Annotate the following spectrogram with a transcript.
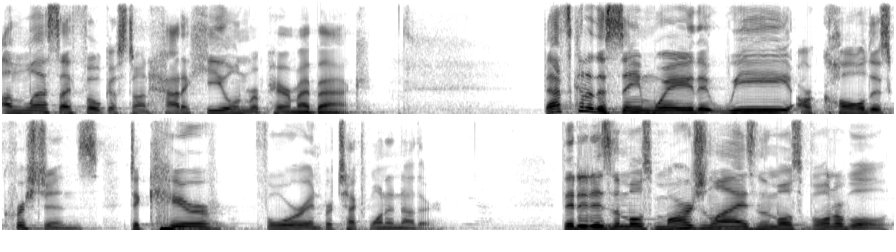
unless I focused on how to heal and repair my back. That's kind of the same way that we are called as Christians to care for and protect one another. That it is the most marginalized and the most vulnerable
